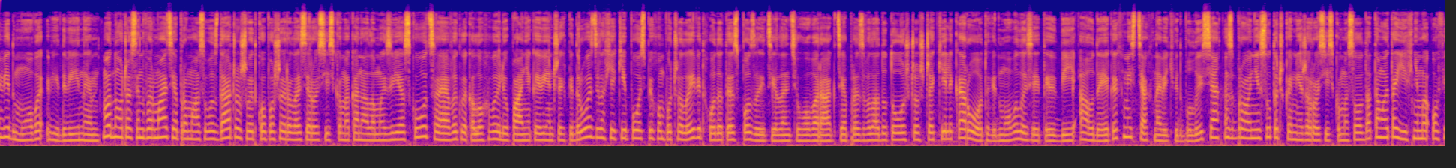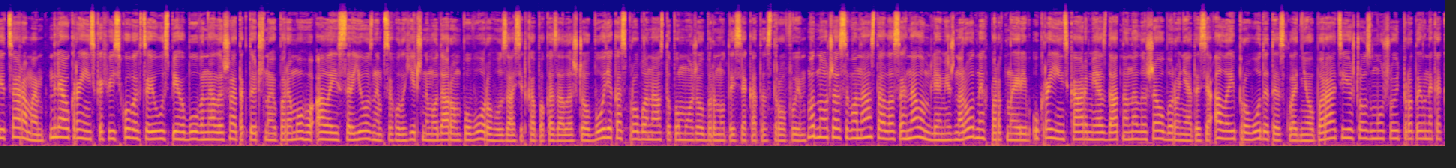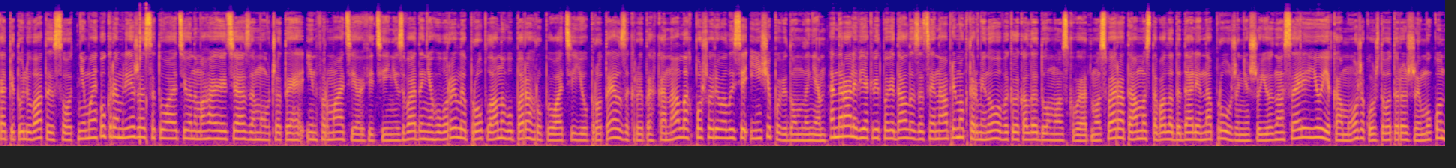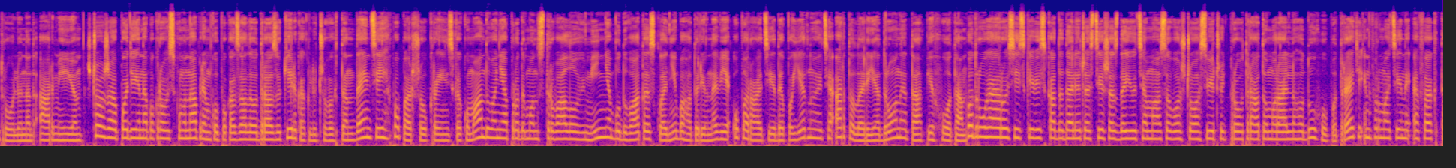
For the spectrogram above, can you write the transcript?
відмови від війни. Водночас інформація про масову здачу швидко поширилася російськими каналами зв'язку. Це викликало хвилю паніки в інших підрозділах, які поспіхом почали відходити з позиції. Ланцюгова реакція призвела до того, що ще кілька рот відмовилися йти в бій. А у деяких місцях навіть відбулися збройні сутички між російськими солдатами та їхніми офіцерами. Для українських військових цей успіх був не лише тактичною перемогою, але й серйозним психологічним ударом по ворогу. Засідка показала, що будь-яка спроба наступу може обернутися катастрофою. Водночас вона стала сигналом для міжнародних партнерів. Українська армія здатна не лише оборонятися, але й проводити складні операції, що змушують противника капітулювати сотнями. У Кремлі же ситуацію намагаються замовчати. Інформація офіційні зведення говорили про планову перегрупацію. Проте в закритих каналах поширювалися інші повідомлення. Генералів, як відповідали за цей напрямок, терміново викликали до Москви. Атмосфера там ставала дедалі напруженішою на серію, яка може коштувати режиму контролю над армією. Що ж, події на Покровському напрямку показали одразу кілька ключових тенденцій. По перше, українське командування продемонструвало вміння будувати складні багаторівневі операції, де поєднуються артилерія, дрони та піхота. По-друге, російські війська дедалі частіше здаються масово, що свідчить про втрату морального духу. По третє, інформаційний ефект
